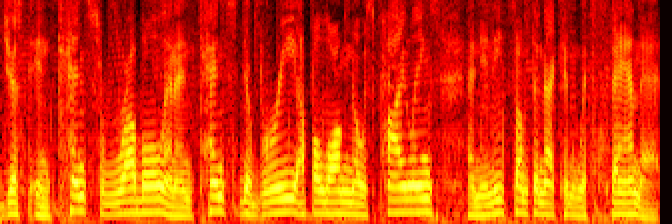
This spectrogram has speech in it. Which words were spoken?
just intense rubble and intense debris up along those pilings, and you need something that can withstand that.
